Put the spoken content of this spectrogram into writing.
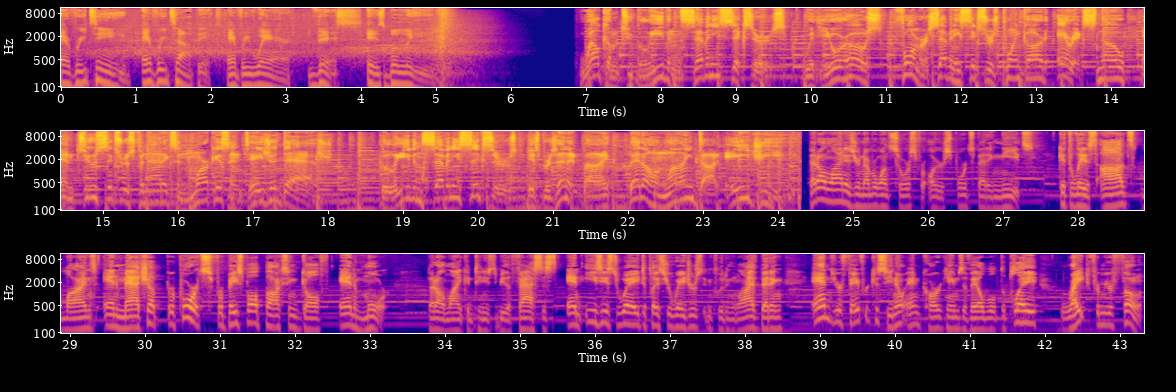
Every team, every topic, everywhere. This is Bleav. Welcome to Bleav in 76ers with your hosts, former 76ers point guard Eric Snow and two Sixers fanatics in Marcus and Tasia Dash. Bleav in 76ers is presented by betonline.ag. BetOnline is your number one source for all your sports betting needs. Get the latest odds, lines, and matchup reports for baseball, boxing, golf, and more. BetOnline continues to be the fastest and easiest way to place your wagers, including live betting and your favorite casino and card games available to play right from your phone.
